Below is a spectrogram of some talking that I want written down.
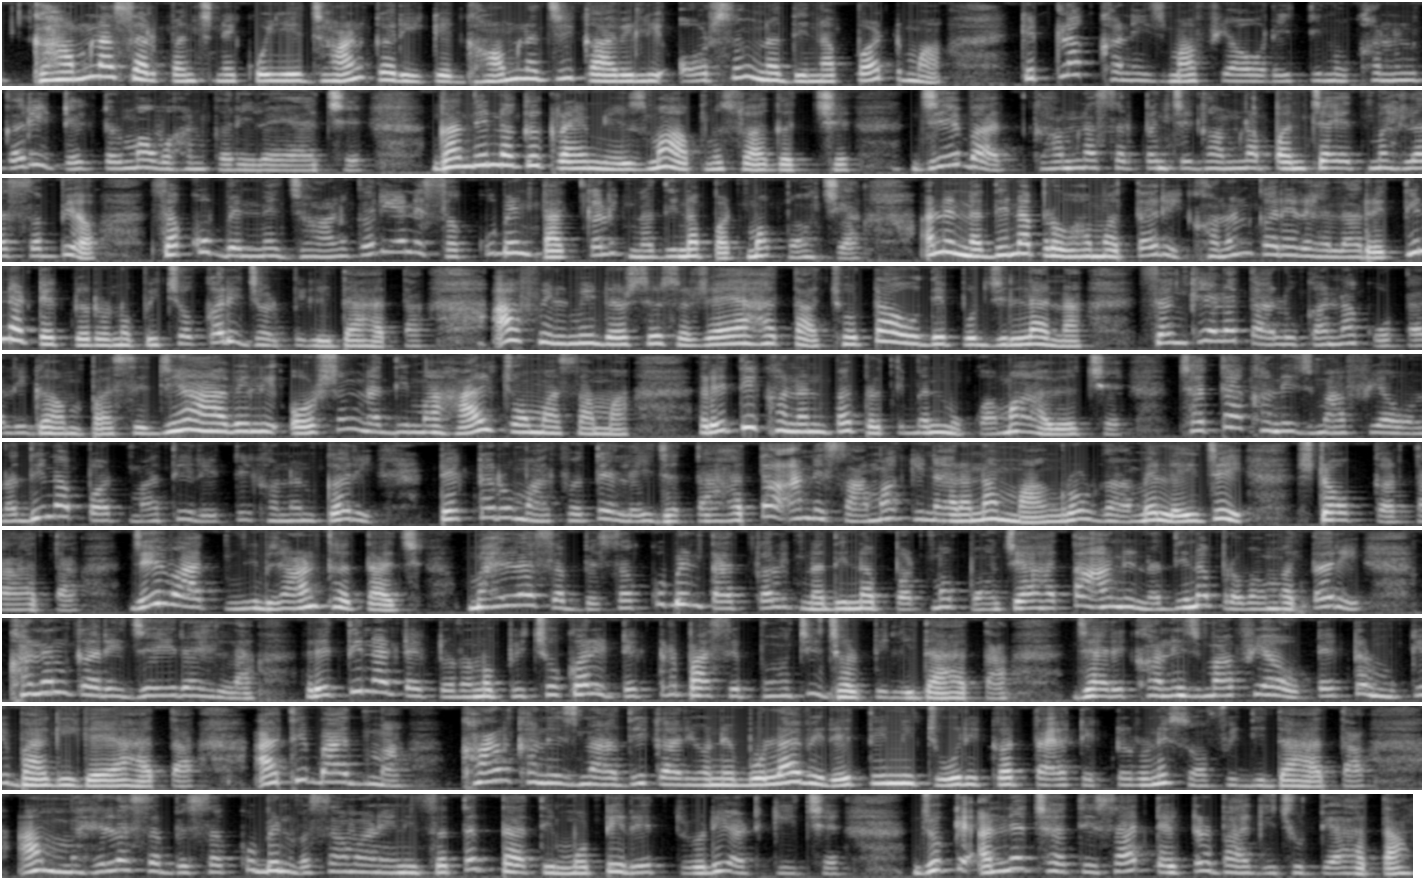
ગામના સરપંચને કોઈએ જાણ કરી કે ગામ નજીક આવેલી ઓરસંગ નદીના પટમાં કેટલાક ખનીજ માફિયાઓ રેતીનું ખનન કરી ટ્રેક્ટરમાં વહન કરી રહ્યા છે. ગાંધીનગર ક્રાઇમ ન્યૂઝમાં આપનું સ્વાગત છે. જે બાદ ગામના સરપંચે ગામના પંચાયત મહિલા સભ્ય સકુબેનને જાણ કરી અને સકુબેન તાત્કાલિક નદીના પટમાં પહોંચ્યા અને નદીના પ્રવાહમાં તરી ખનન કરી રહેલા રેતીના ટ્રેક્ટરોનો પીછો કરી ઝડપી લીધા હતા. આ ફિલ્મી દ્રશ્યો સર્જાયા હતા છોટાઉદેપુર જિલ્લાના સંખેડા તાલુકાના કોટાલી ગામ પાસે. જ્યાં આવેલી ઓરસંગ નદીમાં હાલ ચોમાસામાં રેતી ખનન પર પ્રતિબંધ મૂકવામાં આવ્યો છે. છતાં ખનીજ માફિયાઓ નદીના પટમાંથી રેતી ખનન કરી ટ્રેક્ટરો મારફતે લઈ જતા હતા અને સામા કિનારાના માંગરોળ ગામે લઈ જઈ સ્ટોક કરતા હતા. જે વાતની જાણ થતાં જ મહિલા સભ્ય સક્કુબેન તાત્કાલિક નદીના પટમાં પહોંચ્યા હતા અને નદીના પ્રવાહમાં તરી ખનન કરી જઈ રહેલા રેતીના ટ્રેક્ટરોનો પીછો કરી ટ્રેક્ટર પાસે પહોંચી ઝડપી લીધા હતા. જ્યારે ખનીજ માફિયાઓ ટ્રેક્ટર મૂકી ભાગી ગયા હતા. આથી બાદમાં ખાણ ખનીજના અધિકારીઓને બોલાવી રેતીની ચોરી કરતા ટ્રેક્ટરોને સોંપી દીધા હતા. આમ મહિલા સભ્ય સક્કુબેન વસાવાણીની સતર્કતાથી મોટી રેત ચોરી અટકી છે, જોકે અન્ય છ થી સાત ટ્રેક્ટર ભાગી છૂટ્યા હતા.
